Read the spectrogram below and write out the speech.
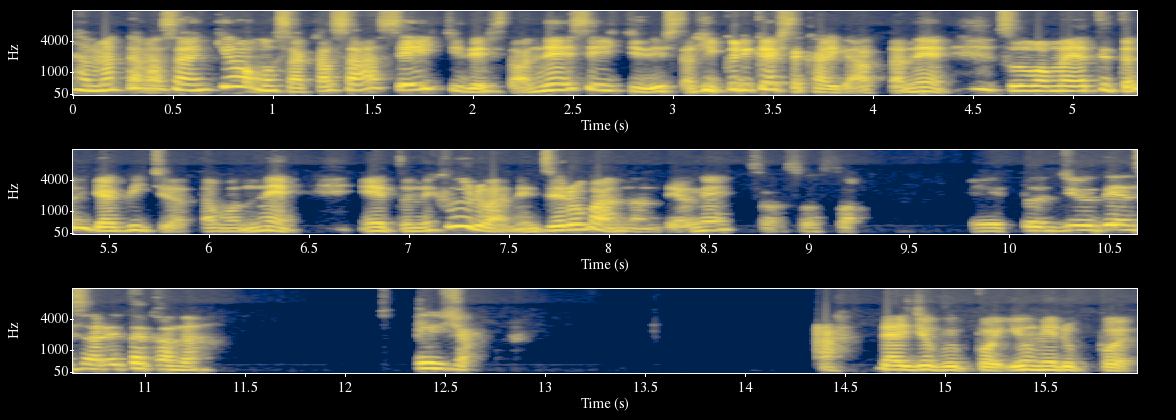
たまたまさん、今日も逆さ正位置でしたね。正位置でした。ひっくり返した回があったね。そのままやってたら逆位置だったもんね。えっ、ー、とね、フールはね、0番なんだよね。そうそうそう。えっ、ー、と、充電されたかな。よいしょ。あ、大丈夫っぽい。読めるっぽい。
